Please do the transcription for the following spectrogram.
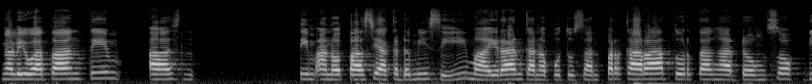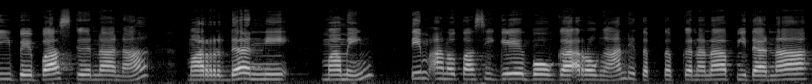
Ngaliwatan tim as, tim anotasi akademisi mairan karena putusan perkara turta ngadongsok dibebas ke Nana Mardani Maming tim anotasi G boga rongan ditetep ke Nana pidana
